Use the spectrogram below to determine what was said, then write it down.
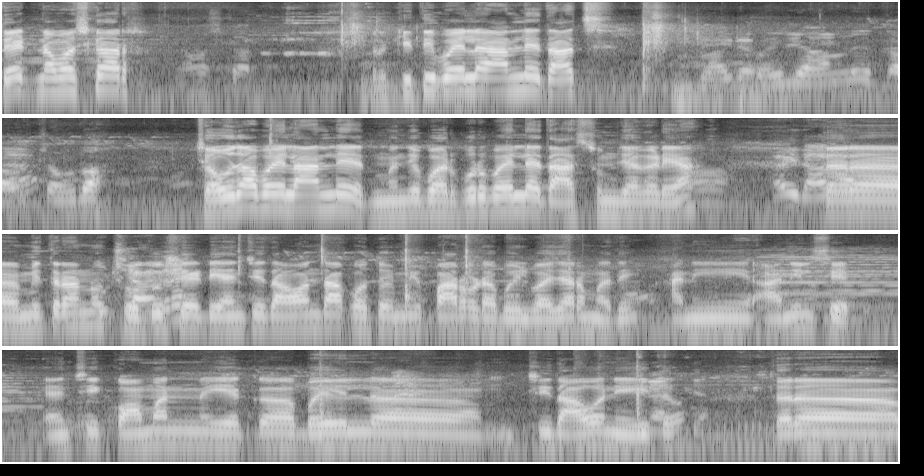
सेठ नमस्कार. नमस्कार. तर किती बैल आणलेत आज? पहिले आणले दहा चौदा. चौदा बैल आणलेत म्हणजे भरपूर बैल आहेत आज तुमच्याकडे हा. तर अ, मित्रांनो छोटू शेठ यांची दावण दाखवतोय मी पारोडा बैल बाजारमध्ये. आणि अनिल शेठ यांची कॉमन एक बैल अ, ची दावण आहे इथं. तर अ,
